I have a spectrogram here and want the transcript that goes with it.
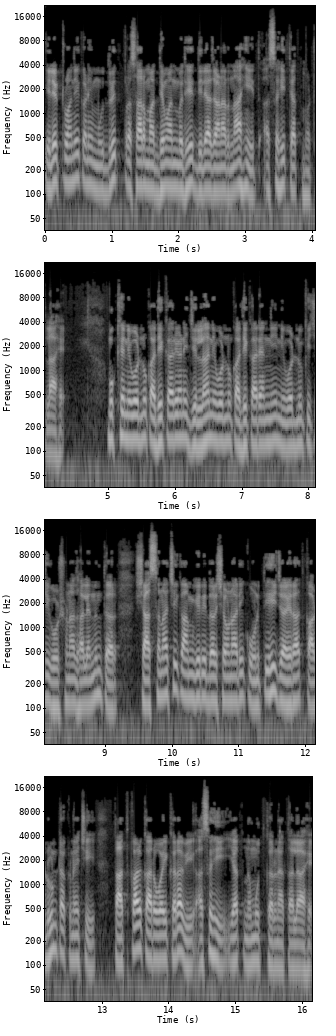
इलेक्ट्रॉनिक आणि मुद्रित प्रसारमाध्यमांमध्ये दिल्या जाणार नाहीत असंही त्यात म्हटलं आहे. मुख्य निवडणूक अधिकारी आणि जिल्हा निवडणूक अधिकाऱ्यांनी निवडणुकीची घोषणा झाल्यानंतर शासनाची कामगिरी दर्शवणारी कोणतीही जाहिरात काढून टाकण्याची तात्काळ कारवाई करावी असंही यात नमूद करण्यात आलं आहे.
